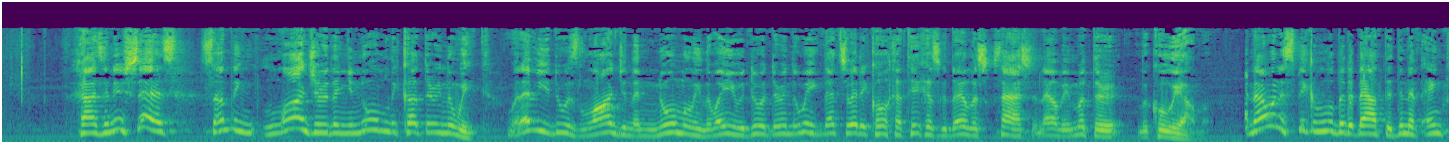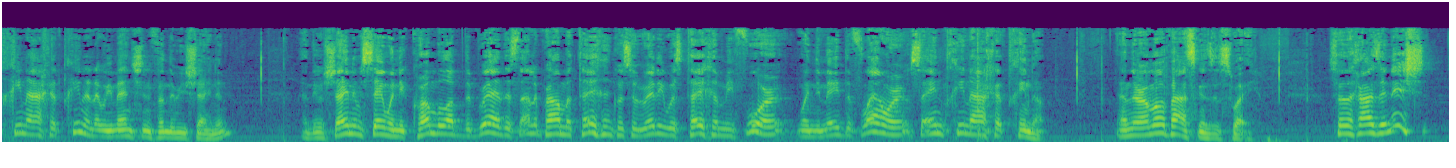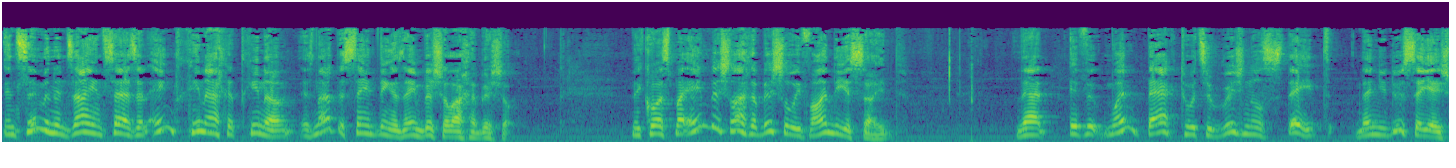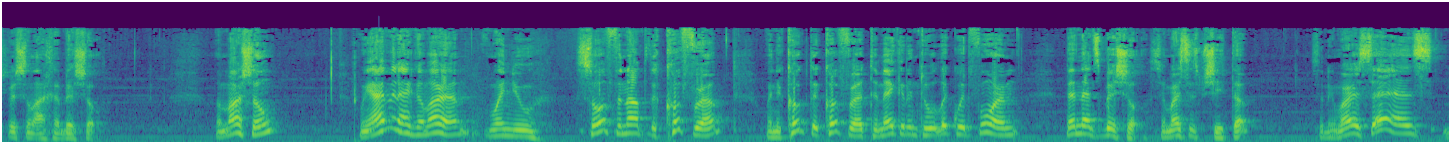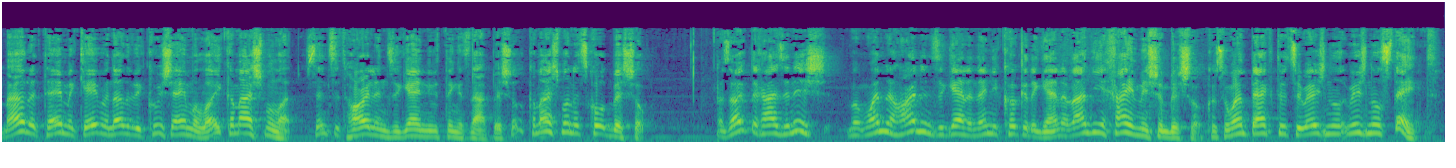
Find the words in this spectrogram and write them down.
Chazon Ish says something larger than you normally cut during the week. Whatever you do is larger than normally the way you would do it during the week. That's what they call chatichas gedelis ksash, and that will be mutter lekuli alma. And now I want to speak a little bit about the din of ein tchina that we mentioned from the Rishonim. And the Rishonim say when you crumble up the bread, it's not a problem with teichen because already was teichen before when you made the flour. So ein tchina achet And there are more paskins this way. So the Chazon Ish in Simon and Zion says that Ein Tchina Tchina is not the same thing as Ein Bishal Acha Bishal. Because by Ein Bishlach Bishul we find the aside that if it went back to its original state, then you do say Yesh Bishlach Bishul. The Marshal, we have in Gemara when you soften up the kufra, when you cook the kufra to make it into a liquid form, then that's bishul. So Gemara says pshita. So the Gemara says, cave another kamashmalan. Since it hardens again, you think it's not bishul. Kamashmalan, it's called bishul. But when it hardens again and then you cook it again, because it went back to its original original state.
